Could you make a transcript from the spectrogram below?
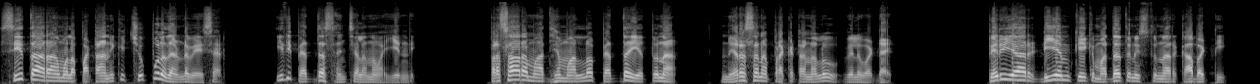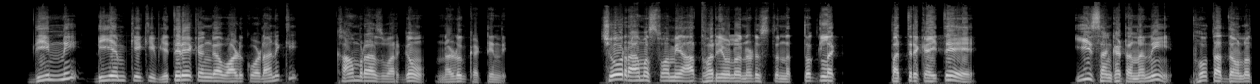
సీతారాముల పటానికి చెప్పుల దండ వేశారు. ఇది పెద్ద సంచలనం అయ్యింది. ప్రసార మాధ్యమాల్లో పెద్ద ఎత్తున నిరసన ప్రకటనలు వెలువడ్డాయి. పెరియార్ డిఎంకేకి మద్దతునిస్తున్నారు కాబట్టి దీన్ని డిఎంకేకి వ్యతిరేకంగా వాడుకోవడానికి కామ్రాజ్ వర్గం నడుం కట్టింది. చో రామస్వామి ఆధ్వర్యంలో నడుస్తున్న తుగ్లక్ పత్రిక అయితే ఈ సంఘటనని భూతద్దంలో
